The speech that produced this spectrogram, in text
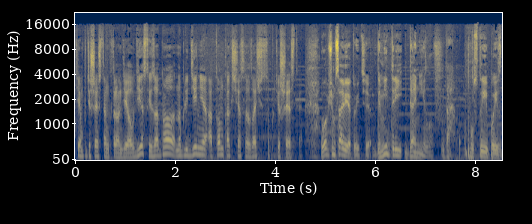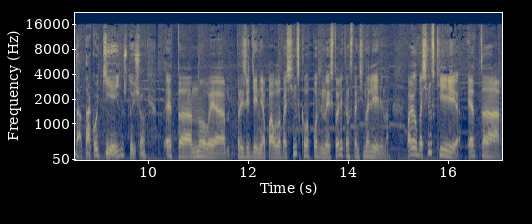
тем путешествиям, которые он делал в детстве, и заодно наблюдение о том, как сейчас разворачивается путешествие. В общем, советуйте. Дмитрий Данилов. Да. Пустые поезда. Так, окей. Что еще? Это новое произведение Павла Басинского «Подлинная история Константина Левина». Павел Басинский — это,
